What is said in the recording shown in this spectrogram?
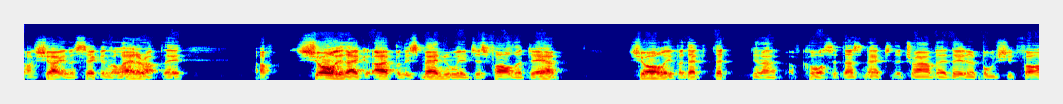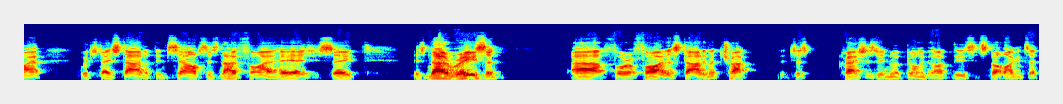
I'll show you in a second the ladder up there. Uh, surely they could open this manually and just fold it down. Surely, but that that you know, of course, it doesn't add to the drama. They needed a bullshit fire which they started themselves. There's no fire here, as you see. There's no reason uh, for a fire to start if a truck that just crashes into a building like this. It's not like it's a,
